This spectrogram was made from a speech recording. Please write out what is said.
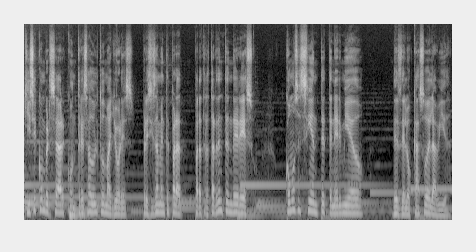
Quise conversar con tres adultos mayores precisamente para, para tratar de entender eso ¿Cómo se siente tener miedo desde el ocaso de la vida,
